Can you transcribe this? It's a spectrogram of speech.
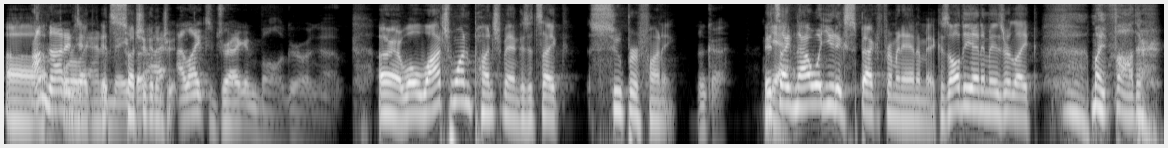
Uh, I'm not into like, anime. It's such a but good. I, I liked Dragon Ball growing up. All right, well, watch One Punch Man because it's like super funny. Okay. It's Yeah. like not what you'd expect from an anime because all the animes are like, my father,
